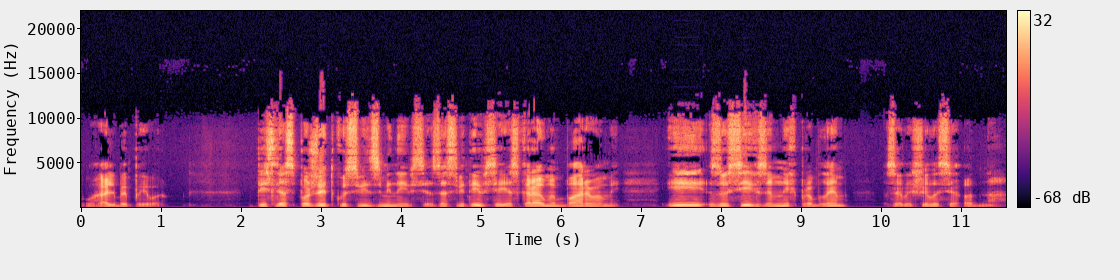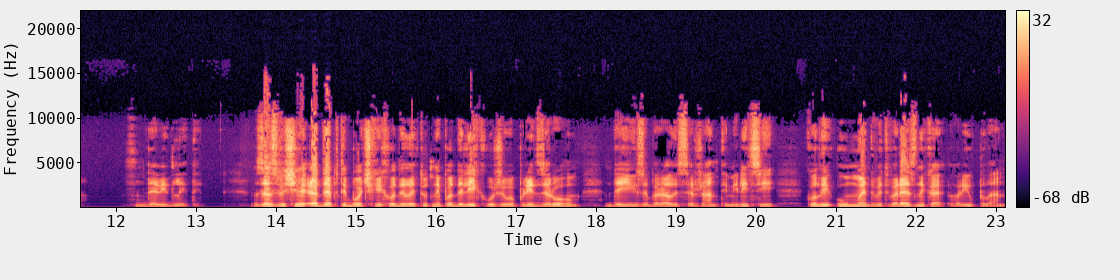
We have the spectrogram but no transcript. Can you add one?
в гальби пива. Після спожитку світ змінився, засвітився яскравими барвами, і з усіх земних проблем залишилася одна де відлити. Зазвичай адепти бочки ходили тут неподалік у живопліт за рогом, де їх забирали сержанти міліції, коли у медвитверезника горів план.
